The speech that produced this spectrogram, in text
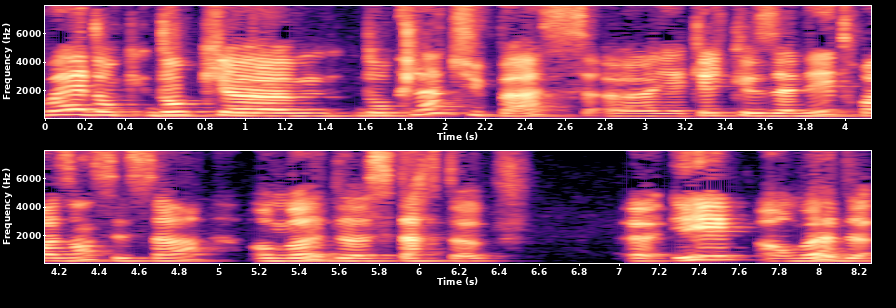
ouais, donc, donc, donc là, tu passes, il y a quelques années, trois ans, c'est ça, en mode start-up et en mode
